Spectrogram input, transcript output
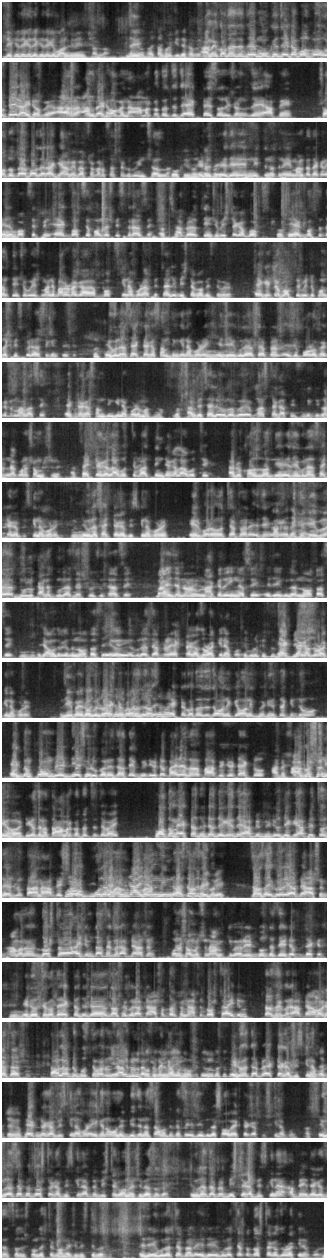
দেখে দেখে দেখে দেখে মাল নেবেন ইনশাল্লাহ জি। ভাই তারপরে কি দেখাবে আমি কথা হচ্ছে যে মুখে যেটা বলব ওটাই রাইট হবে আর আনরাইট হবে না। আমার কথা হচ্ছে যে একটাই সলিউশন যে আপনি সততা বজায় রাখে আমি ব্যবসা করার চেষ্টা করব ইনশাল্লাহ ওকে ভাই এটা এই যে এই নিত্য নতুন এই মালটা দেখেন এই যে বক্সের পিন এক বক্সে পঞ্চাশ পিস করে আছে। আচ্ছা। আপনার তিনশো বিশ টাকা বক্স এই এক বক্সের দাম তিনশো বিশ মানে বারো টাকা বক্স কিনা পড়ে আপনি চাইলে বিশ টাকা বেচতে পারেন। এক একটা বক্সের ভিতরে পঞ্চাশ পিস করে আছে কিন্তু এটা। এগুলো আছে এক টাকা সামথিং কিনা পড়ে। এই যে এগুলো আছে আপনার এই যে বড় প্যাকেটের মাল আছে এক টাকা সামথিং কিনা পড়ে মাত্র। আপনি চাইলে ওইভাবে পাঁচ টাকা পিস বিক্রি করেন না কোনো সমস্যা নেই। ষাট টাকা লাভ হচ্ছে বা তিন টাকা লাভ হচ্ছে। আপনি খরচ বাদ দিয়ে এই যে এগুলো ষাট টাকা পিস কিনা পড়ে এগুলো ষাট টাকা পিস কিনা পড়ে। এরপরে হচ্ছে আপনার এই যে এগুলা দুল কানের দুল আছে সুই সুতা আছে বা এই যে নাকের রিং আছে এই যে এগুলা নথ আছে। এই যে আমাদের কাছে নথ আছে এগুলো আছে আপনার এক টাকা জোড়া কিনা পড়ে। এগুলো কিন্তু এক টাকা জোড়া কিনা পড়ে। জি ভাই রবির ভাই একটা কথা হচ্ছে আছে যে- একটা কথা হচ্ছে যে অনেকে অনেক ভিডিওতে কিন্তু একদম কম রেট দিয়ে শুরু করে যাতে ভিডিওটা ভাইরাল হয় বা ভিডিওটা একটু। আকর্ষণীয় হয় ঠিক আছে না? তো আমার কথা হচ্ছে যে ভাই প্রথমে একটা দুইটা দেখে যে আপনি ভিডিও দেখে আপনি চলে আসবেন তা না। আপনি সবগুলো করে। যাচাই করে আপনি আসেন। আমার দশটা আইটেম যাচাই করে আপনি আসেন কোনো সমস্যা না আমি কীভাবে রেট বলতেছি এটা দেখেন। এটা হচ্ছে কথা। একটা দুইটা যাচাই করে আপনি আসার দরকার না আপনি দশটা আইটেম যাচাই করে আপনি আমার কাছে আসেন। তাহলে আপনি বুঝতে পারবেন যে আপনার ব্যবসাটা কেমন হবে? এটা হচ্ছে আপনার এক টাকা পিস কিনা পড়ে। এক টাকা পিস কিনা পড়ে এখানে অনেক ডিজাইন আছে আমাদের কাছে। এই যেগুলো সব এক টাকা পিস কিনা পড়ে। আচ্ছা। এগুলো আছে আপনার দশ টাকা পিস কিনা আপনি বিশ টাকা অনায়াসে বেচা যায়। এগুলো আছে আপনার বিশ টাকা পিস কিনা আপনি দেখা যাচ্ছে চল্লিশ পঞ্চাশ টাকা অনায়াসে বেচতে পারবেন। এই যে এগুলো হচ্ছে আপনার এই যে এগুলো হচ্ছে আপনার দশ টাকা জোড়া কিনা পড়ে।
